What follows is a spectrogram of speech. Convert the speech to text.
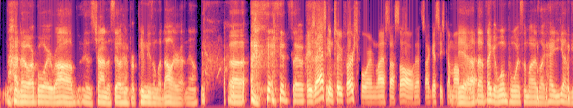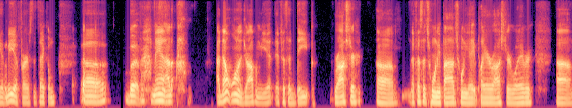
I know our boy Rob is trying to sell him for pennies on the dollar right now. uh, so He was asking two first for him last I saw. That's I guess he's come off. yeah, I. I think at one point somebody's like, "Hey, you got to give me a first to take him." Uh, but man, I, I don't want to drop him yet if it's a deep roster. Uh, if it's a 25, 28 player roster, whatever, uh,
